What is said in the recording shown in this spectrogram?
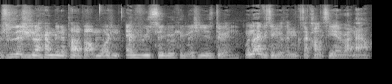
It's literally like I'm being a pervert. I'm watching every single thing that she is doing. Well, not every single thing because I can't see her right now.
